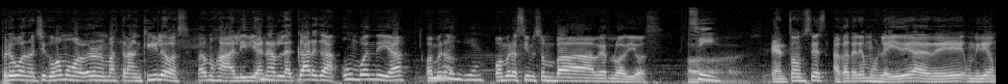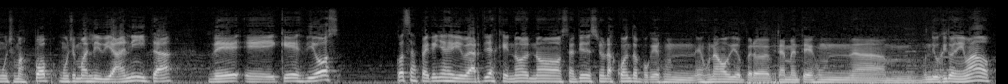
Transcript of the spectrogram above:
Pero bueno, chicos, vamos a volvernos más tranquilos. Vamos a alivianar la carga. Un buen día. Un Homero, buen día. Homero Simpson va a verlo a Dios. Sí. Entonces, acá tenemos la idea de una idea mucho más pop, mucho más livianita de eh, qué es Dios. Cosas pequeñas y divertidas que no, no se entienden si no las cuento porque es un, es un audio, pero finalmente es um, un dibujito animado.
